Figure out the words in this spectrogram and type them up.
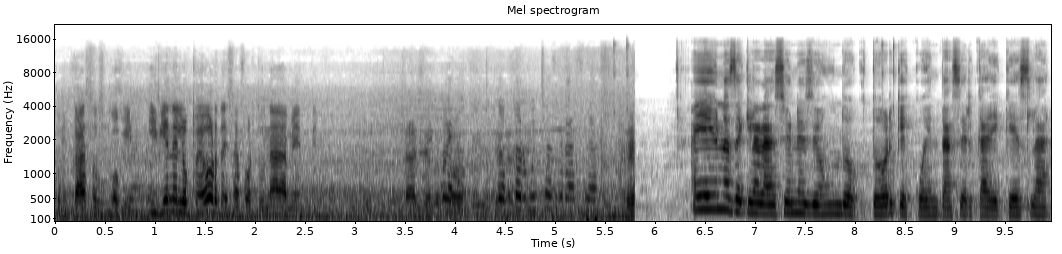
Como casos COVID. Y viene lo peor, desafortunadamente. Gracias, doctor. doctor, muchas gracias. Ahí hay unas declaraciones de un doctor que cuenta acerca de qué es la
